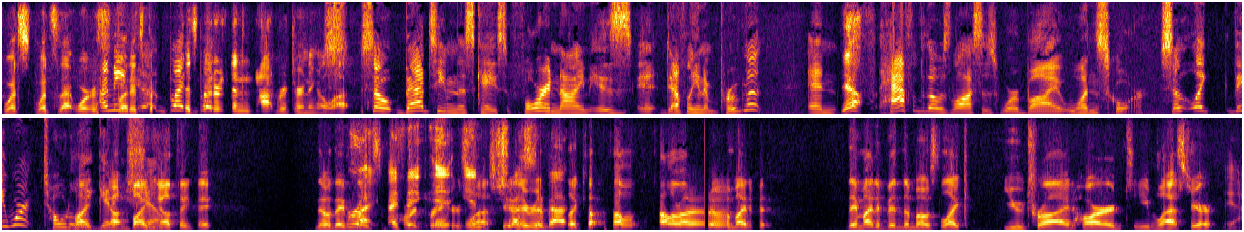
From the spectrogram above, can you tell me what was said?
what's what's that worth? I mean, but it's uh, but- it's but- better than not returning a lot. So bad team in this case. Four and nine is uh, definitely an improvement, and Yeah. f- half of those losses were by one score. So like they weren't totally by, getting no- by shelled. nothing. They, no, they played Right. some I think in- heartbreakers in last year. They just really, about- like Colorado might have been. They might have been the most like you tried hard team last year. Yeah.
